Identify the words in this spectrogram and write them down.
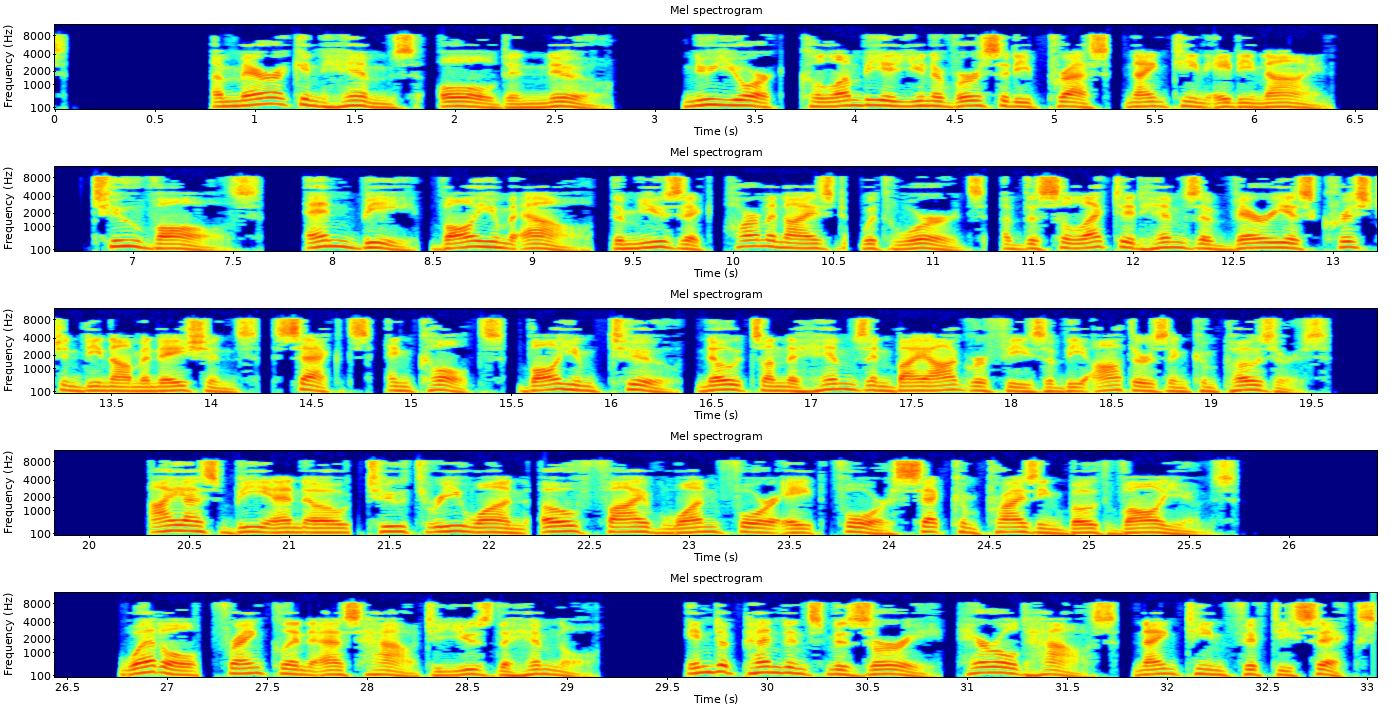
American Hymns, Old and New. New York, Columbia University Press, 1989. 2 vols. NB, Volume L, The Music, Harmonized, with Words, of the Selected Hymns of Various Christian Denominations, Sects, and Cults, Volume 2, Notes on the Hymns and Biographies of the Authors and Composers. ISBN 0-231-05148-4 set comprising both volumes. Weddell, Franklin S. How to Use the Hymnal. Independence, Missouri, Herald House, 1956.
